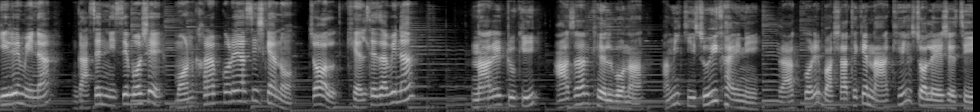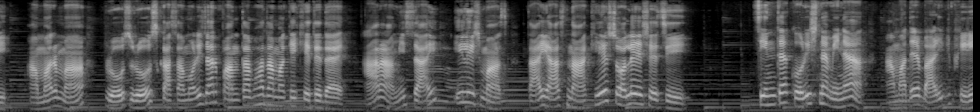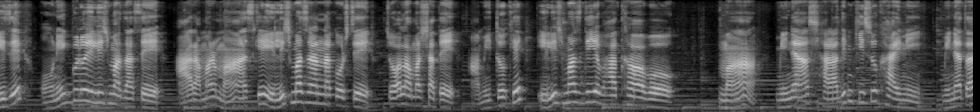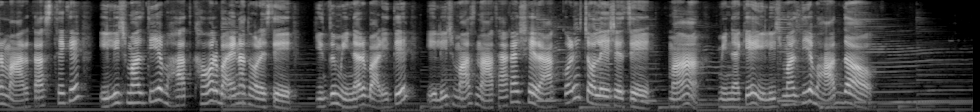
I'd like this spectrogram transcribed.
কিরে মিনা, গাছের নিচে বসে মন খারাপ করে আছিস কেন? চল, খেলতে যাবি না? না রে টুকি, আজ আর খেলব না। আমি কিছুই খাইনি। রাগ করে বাসা থেকে না খেয়ে চলে এসেছি। আমার মা রোজ রোজ কাঁচামরিচ আর পান্তা ভাত আমাকে খেতে দেয়। আর আমি চাই ইলিশ মাছ। তাই আজ না খেয়ে চলে এসেছি। চিন্তা করিস না মিনা আমাদের বাড়ির ফ্রিজে অনেকগুলো ইলিশ মাছ আছে। আর আমার মা আজকে ইলিশ মাছ রান্না করছে। চল আমার সাথে, আমি তোকে ইলিশ মাছ দিয়ে ভাত খাওয়াবো। মা, মিনা সারাদিন কিছু খায়নি। মিনা তার মার কাছ থেকে ইলিশ মাছ দিয়ে ভাত খাওয়ার বায়না ধরেছে। কিন্তু মিনার বাড়িতে ইলিশ মাছ না থাকায় সে রাগ করে চলে এসেছে। মা, মিনাকে ইলিশ মাছ দিয়ে ভাত দাও।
